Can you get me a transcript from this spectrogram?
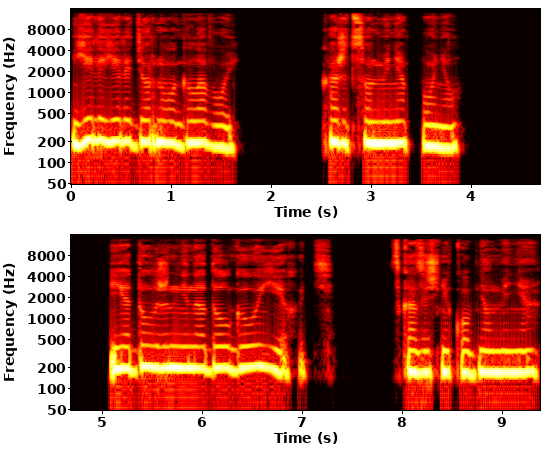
Еле-еле дернула головой. Кажется, он меня понял. Я должен ненадолго уехать. Сказочник обнял меня.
